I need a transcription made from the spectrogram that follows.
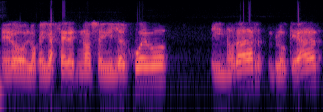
Pero lo que hay que hacer es no seguirle el juego, ignorar, bloquear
